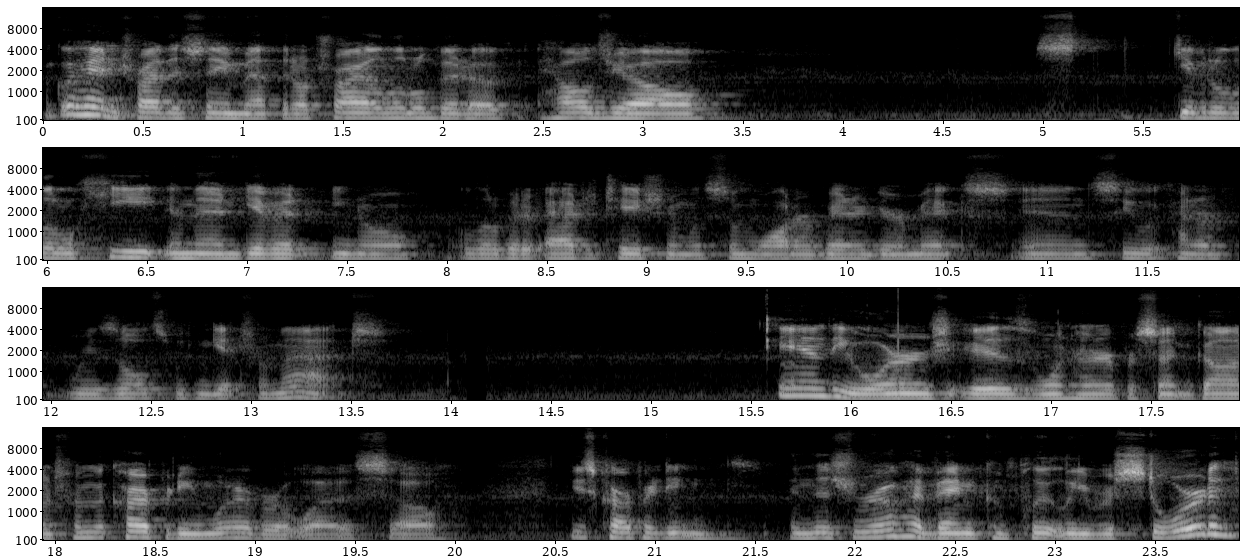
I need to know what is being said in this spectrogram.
I'll go ahead and try the same method. I'll try a little bit of Hell Gel, give it a little heat, and then give it, you know, a little bit of agitation with some water vinegar mix and see what kind of results we can get from that. And the orange is 100% gone from the carpeting, whatever it was. So these carpeting in this room have been completely restored.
